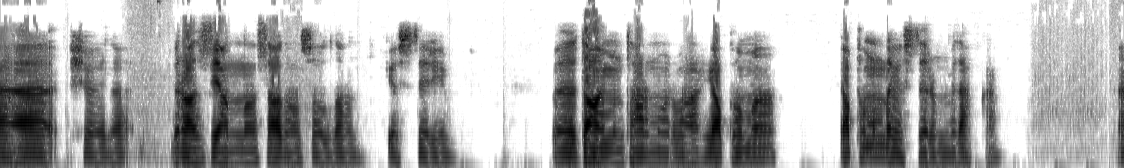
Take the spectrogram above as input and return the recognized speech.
Ee, şöyle biraz yandan sağdan soldan göstereyim. Böyle Diamond Armor var. Yapımı yapımını da gösteririm bir dakika. Ee,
